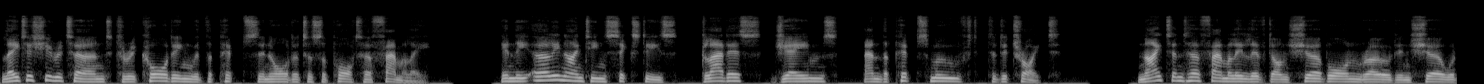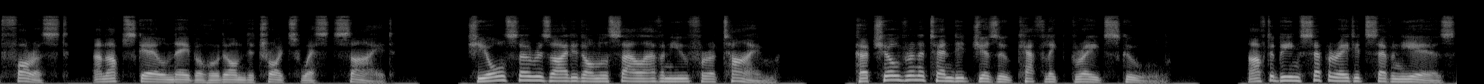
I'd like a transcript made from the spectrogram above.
Later she returned to recording with the Pips in order to support her family. In the early 1960s, Gladys, James, and the Pips moved to Detroit. Knight and her family lived on Sherbourne Road in Sherwood Forest, an upscale neighborhood on Detroit's west side. She also resided on LaSalle Avenue for a time. Her children attended Gesu Catholic grade school. After being separated seven years,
